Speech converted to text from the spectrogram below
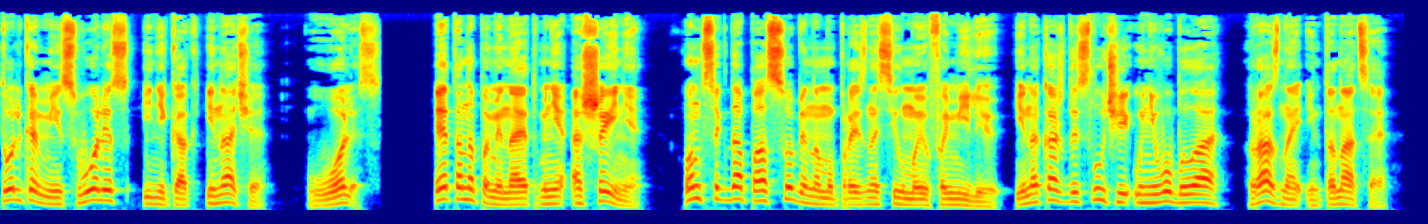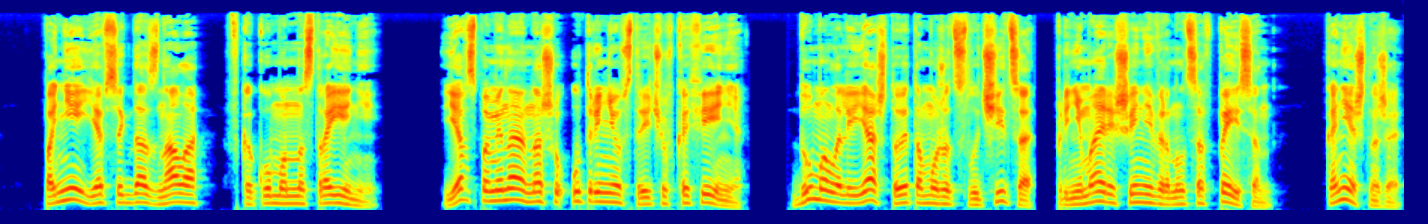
Только мисс Уоллес и никак иначе. Уоллес. Это напоминает мне о Шейне, он всегда по-особенному произносил мою фамилию, и на каждый случай у него была разная интонация. По ней я всегда знала, в каком он настроении. Я вспоминаю нашу утреннюю встречу в кофейне. Думала ли я, что это может случиться, принимая решение вернуться в Пейсон? Конечно же.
